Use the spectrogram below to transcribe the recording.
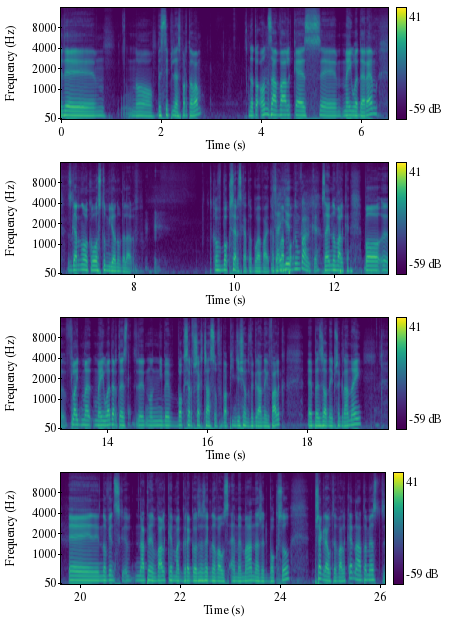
y, no, dyscyplinę sportową. No to on za walkę z y, Mayweatherem zgarnął około 100 milionów dolarów. Tylko w bokserska to była walka. To za była po- jedną walkę. za jedną walkę, bo y, Floyd Ma- Mayweather to jest y, no, niby bokser wszechczasów, chyba 50 wygranych walk, bez żadnej przegranej. No więc na tę walkę McGregor zrezygnował z MMA na rzecz boksu. Przegrał tę walkę, natomiast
